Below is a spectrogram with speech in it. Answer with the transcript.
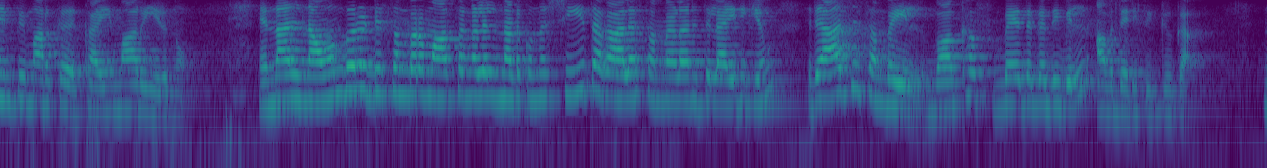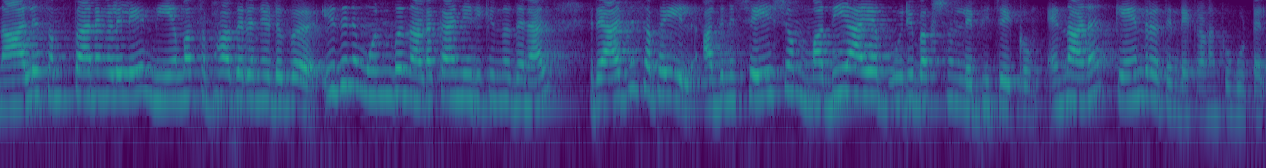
എം കൈമാറിയിരുന്നു. എന്നാൽ നവംബർ ഡിസംബർ മാസങ്ങളിൽ നടക്കുന്ന ശീതകാല സമ്മേളനത്തിലായിരിക്കും രാജ്യസഭയിൽ വഖഫ് ഭേദഗതി ബിൽ അവതരിപ്പിക്കുക. നാല് സംസ്ഥാനങ്ങളിലെ നിയമസഭാ തെരഞ്ഞെടുപ്പ് ഇതിനു മുൻപ് നടക്കാനിരിക്കുന്നതിനാൽ രാജ്യസഭയിൽ അതിനുശേഷം മതിയായ ഭൂരിപക്ഷം ലഭിച്ചേക്കും എന്നാണ് കേന്ദ്രത്തിന്റെ കണക്കുകൂട്ടൽ.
